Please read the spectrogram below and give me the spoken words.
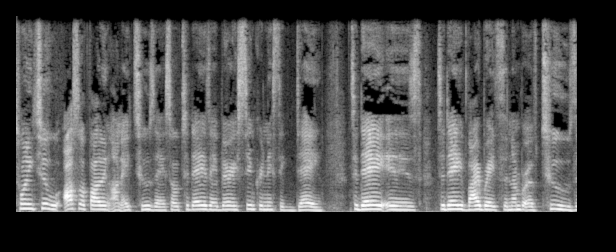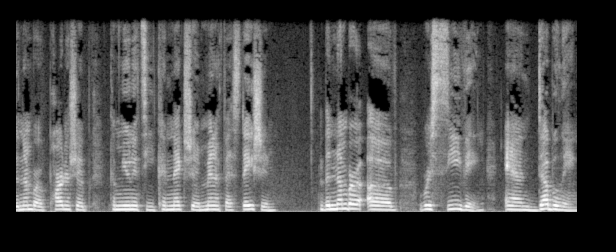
22, also falling on a Tuesday. So today is a very synchronistic day. Today is today vibrates the number of twos, the number of partnership, community, connection, manifestation, the number of receiving and doubling.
